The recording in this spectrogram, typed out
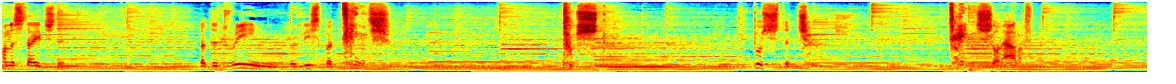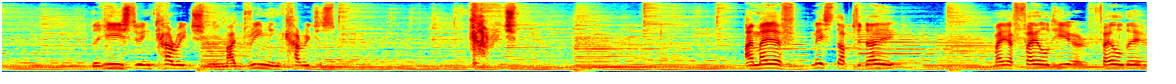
on a stage there. But the dream released potential. Pushed. Pushed the church. Potential out of me. The E is to encourage me. My dream encourages me. I may have messed up today, may have failed here, failed there.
